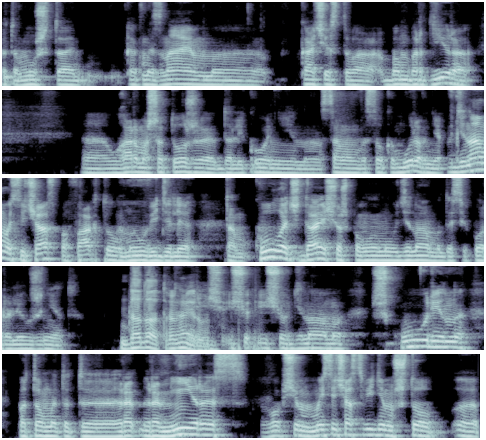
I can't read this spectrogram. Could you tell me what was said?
потому что, как мы знаем, э, качество бомбардира – у Гармаша тоже далеко не на самом высоком уровне. В Динамо сейчас по факту мы увидели там Кулач, да, еще ж, по-моему, у Динамо до сих пор или уже нет? Да-да, травмирован. Да, еще, еще, еще в Динамо Шкурин, потом этот э, Рамирес. В общем, мы сейчас видим, что э,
